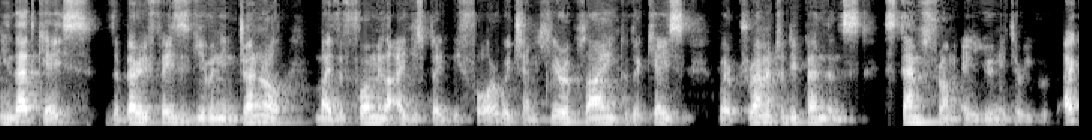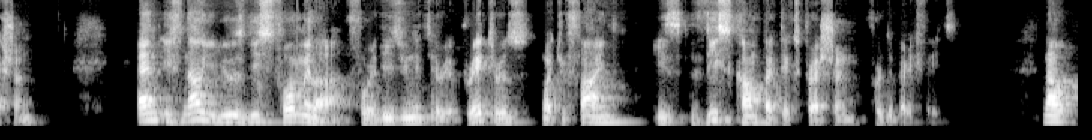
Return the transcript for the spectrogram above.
In that case, the Berry phase is given in general by the formula I displayed before, which I'm here applying to the case where parameter dependence stems from a unitary group action. And if now you use this formula for these unitary operators, what you find is this compact expression for the Berry phase. Now,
